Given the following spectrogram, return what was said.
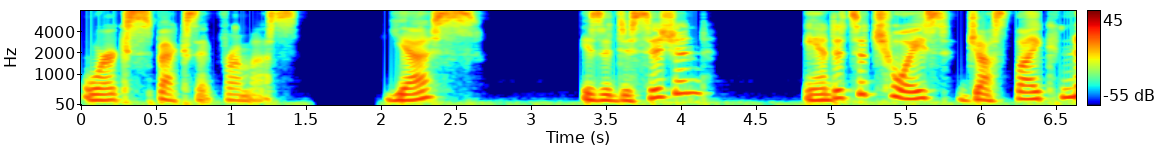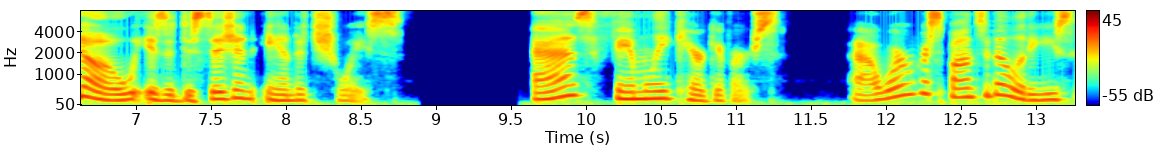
or expects it from us. Yes is a decision and it's a choice, just like no is a decision and a choice. As family caregivers, our responsibilities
